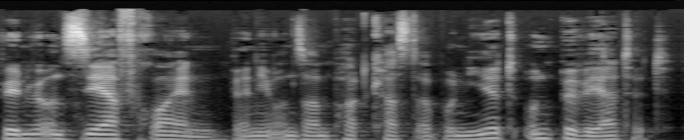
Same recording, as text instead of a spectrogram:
würden wir uns sehr freuen, wenn ihr unseren Podcast abonniert und bewertet.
